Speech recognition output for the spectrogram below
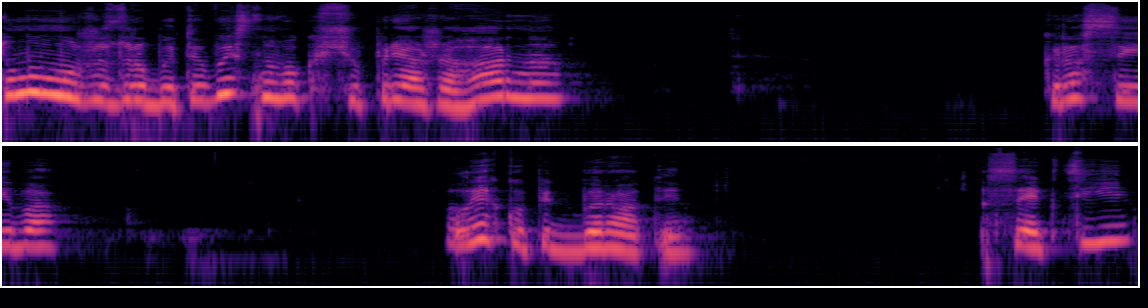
Тому можу зробити висновок, що пряжа гарна, красива, легко підбирати секції,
